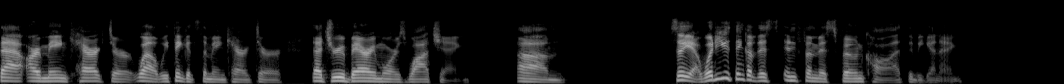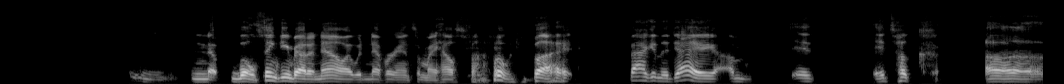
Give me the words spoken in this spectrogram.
that our main character, well, we think it's the main character that Drew Barrymore is watching. Um, so yeah, what do you think of this infamous phone call at the beginning? No, well, thinking about it now, I would never answer my house phone, but back in the day, um, it it took uh,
